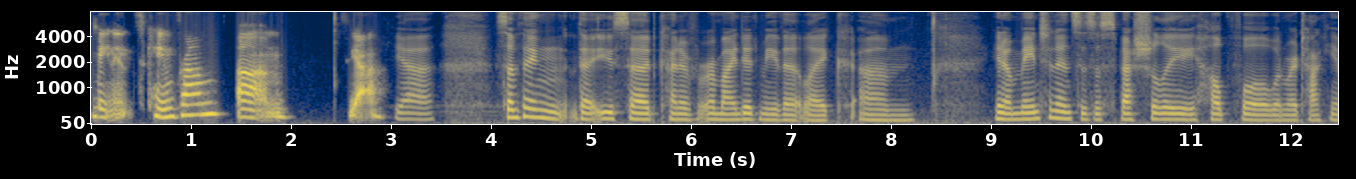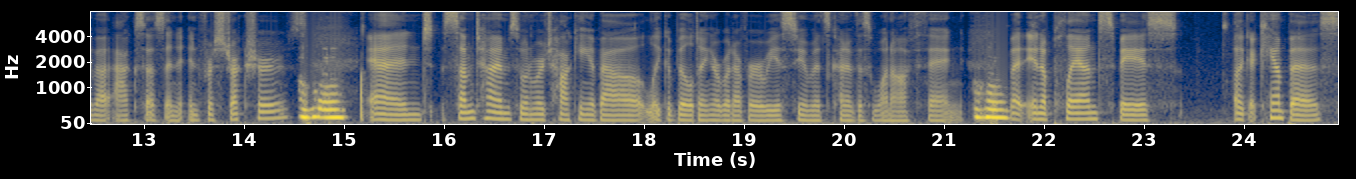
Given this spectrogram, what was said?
maintenance came from. Um, yeah. Yeah. Something that you said kind of reminded me that like um, you know, maintenance is especially helpful when we're talking about access and infrastructures. Mm-hmm. And sometimes when we're talking about like a building or whatever, we assume it's kind of this one off thing. Mm-hmm. But in a planned space, like a campus,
